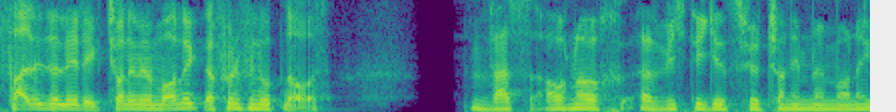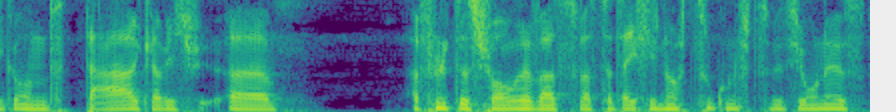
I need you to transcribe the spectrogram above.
Fall ist erledigt. Johnny Mnemonic nach fünf Minuten aus. Was auch noch äh, wichtig ist für Johnny Mnemonic und da, glaube ich, äh, erfüllt das Genre, was, was tatsächlich noch Zukunftsvision ist,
